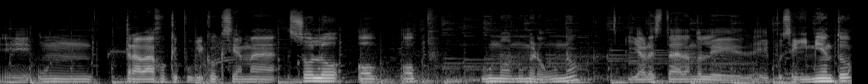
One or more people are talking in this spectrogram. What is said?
eh, un trabajo que publicó que se llama Solo Op, Op 1 número 1 y ahora está dándole eh, pues, seguimiento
